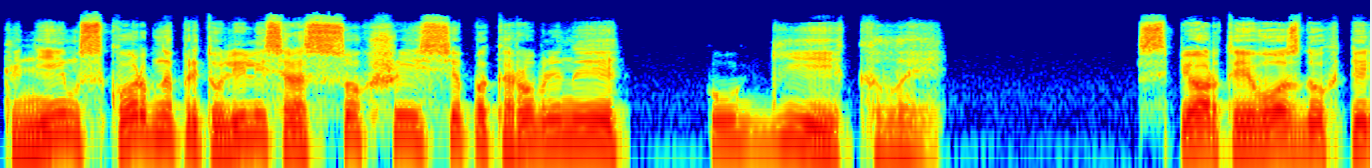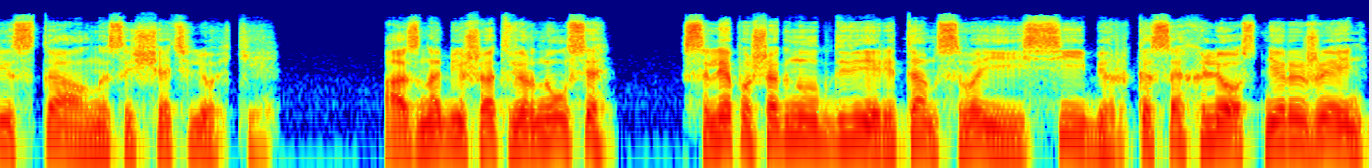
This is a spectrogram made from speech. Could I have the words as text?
К ним скорбно притулились рассохшиеся покоробленные кугиклы. Спертый воздух перестал насыщать легкие. Азнабиша отвернулся, слепо шагнул к двери. Там свои — Сибир, Косохлёст, Нерыжень.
